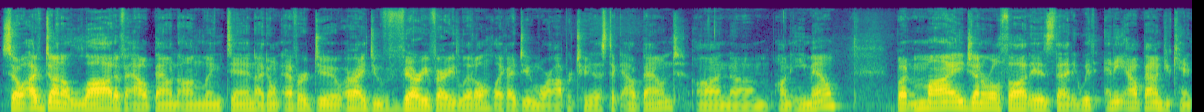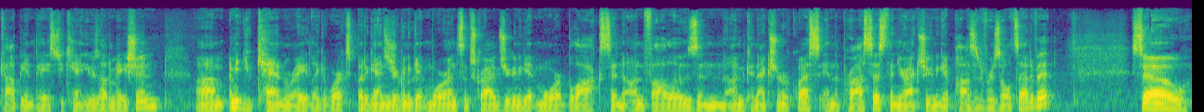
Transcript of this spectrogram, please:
so I've done a lot of outbound on LinkedIn. I don't ever do, or I do very very little. Like I do more opportunistic outbound on um, on email. But my general thought is that with any outbound, you can't copy and paste. You can't use automation. Um, I mean, you can, right? Like it works, but again, sure. you're going to get more unsubscribes. You're going to get more blocks and unfollows and unconnection requests in the process. Then you're actually going to get positive results out of it. So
